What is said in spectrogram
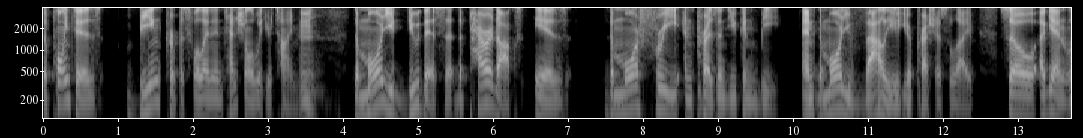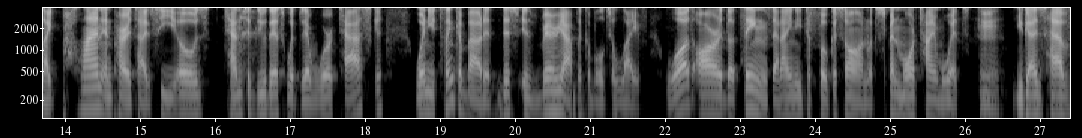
The point is being purposeful and intentional with your time. Mm. The more you do this, uh, the paradox is the more free and present you can be, and the more you value your precious life. So, again, like plan and prioritize. CEOs tend to do this with their work task. When you think about it, this is very applicable to life. What are the things that I need to focus on or to spend more time with? Mm. You guys have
